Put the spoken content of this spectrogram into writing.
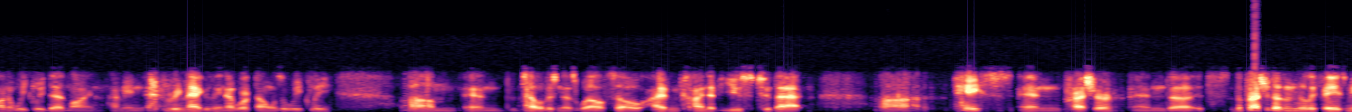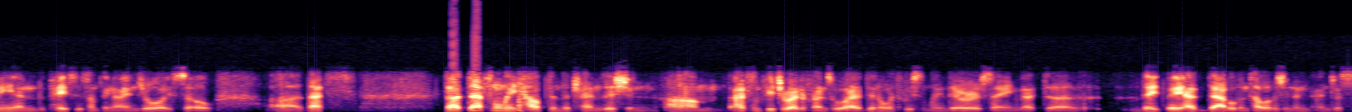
on a weekly deadline. I mean, every magazine I worked on was a weekly, um, and television as well. So I'm kind of used to that uh, pace and pressure, and uh, it's the pressure doesn't really faze me, and the pace is something I enjoy. So uh, that's that definitely helped in the transition. Um, I have some feature writer friends who I had dinner with recently, and they were saying that uh, they they had dabbled in television and, and just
